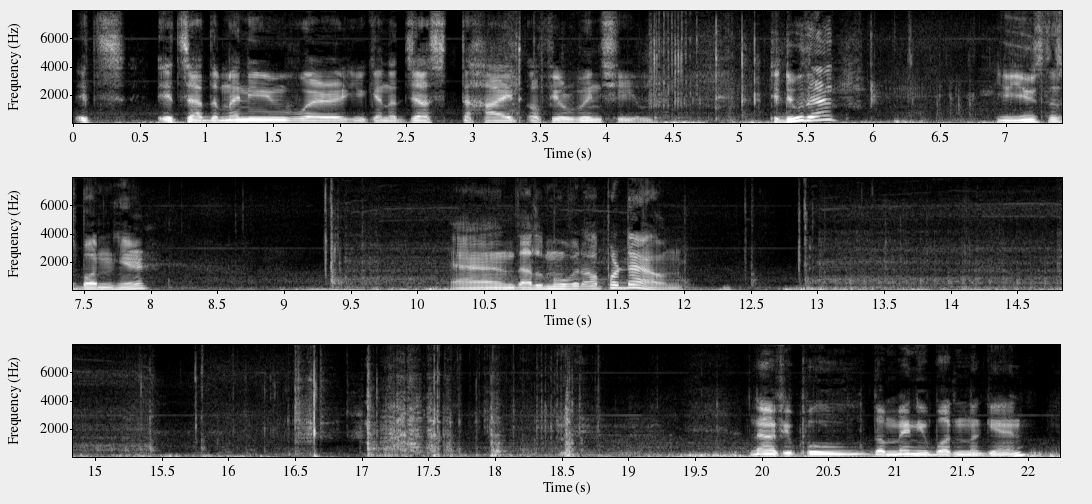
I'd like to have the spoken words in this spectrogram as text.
it's it's at the menu where you can adjust the height of your windshield. To do that you use this button here and that'll move it up or down now if you pull the menu button again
